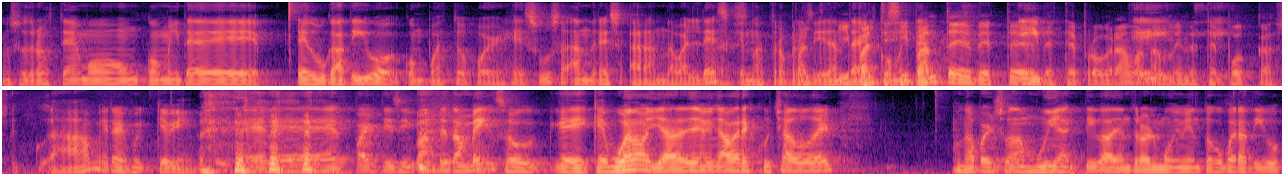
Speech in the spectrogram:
Nosotros tenemos un comité educativo compuesto por Jesús Andrés Aranda Valdés, que es nuestro presidente. Y participante de este, de este programa también, de este podcast. Ah, mira, qué bien. él es participante también, so, que, bueno, ya deben haber escuchado de él una persona muy activa dentro del movimiento cooperativo,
